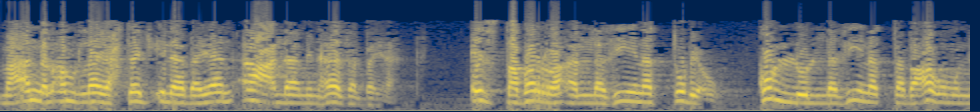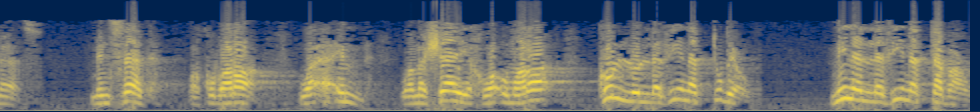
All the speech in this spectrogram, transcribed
مع أن الأمر لا يحتاج إلى بيان أعلى من هذا البيان. إذ تبرأ الذين اتبعوا كل الذين اتبعهم الناس من سادة وكبراء وأئمة ومشايخ وأمراء كل الذين اتبعوا من الذين اتبعوا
